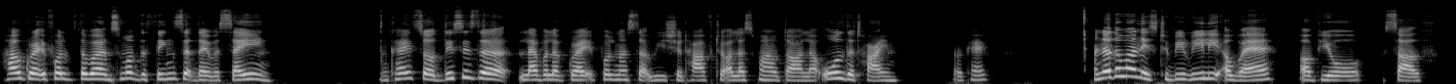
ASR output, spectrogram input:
How grateful they were and some of the things that they were saying Okay, so this is the level of gratefulness that we should have to Allah subhanahu wa ta'ala all the time. Okay. Another one is to be really aware of yourself.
